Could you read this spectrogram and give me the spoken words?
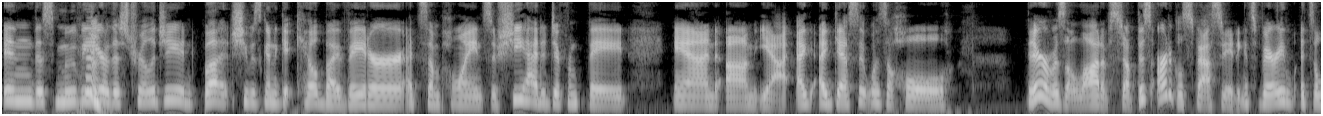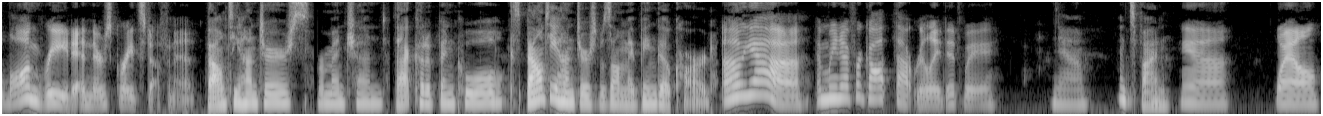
in this movie or this trilogy, and but she was going to get killed by Vader at some point, so she had a different fate. And um, yeah, I, I guess it was a whole. There was a lot of stuff. This article's fascinating. It's very. It's a long read, and there's great stuff in it. Bounty hunters were mentioned. That could have been cool because bounty hunters was on my bingo card. Oh yeah, and we never got that really, did we? Yeah, it's fine. Yeah. Well.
